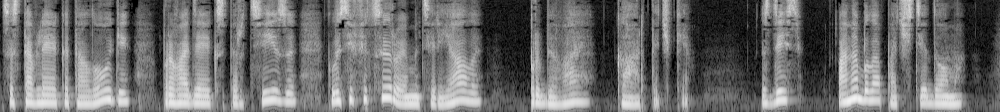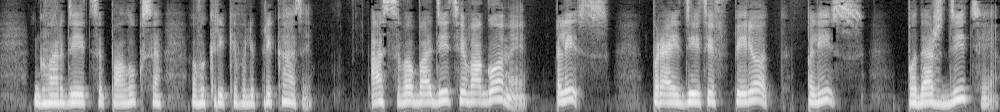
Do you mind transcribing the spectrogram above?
составляя каталоги, проводя экспертизы, классифицируя материалы, пробивая карточки. Здесь она была почти дома. Гвардейцы Палукса выкрикивали приказы. «Освободите вагоны! Плиз! Пройдите вперед! Плиз! Подождите!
